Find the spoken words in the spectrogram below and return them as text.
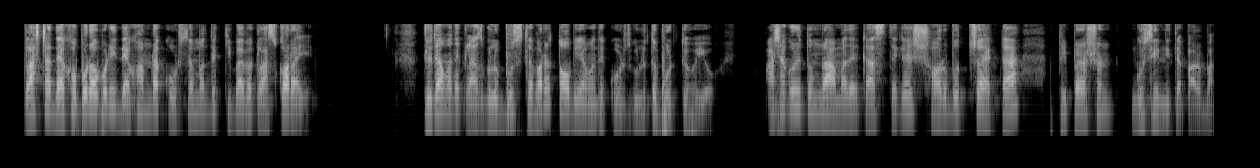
ক্লাসটা দেখো পুরোপুরি, দেখো আমরা কোর্সের মধ্যে কীভাবে ক্লাস করাই। যদি আমাদের ক্লাসগুলো বুঝতে পারো, তবে আমাদের কোর্সগুলোতে ভর্তি হইও। আশা করি তোমরা আমাদের কাছ থেকে সর্বোচ্চ একটা প্রিপারেশন গুছিয়ে নিতে পারবা।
